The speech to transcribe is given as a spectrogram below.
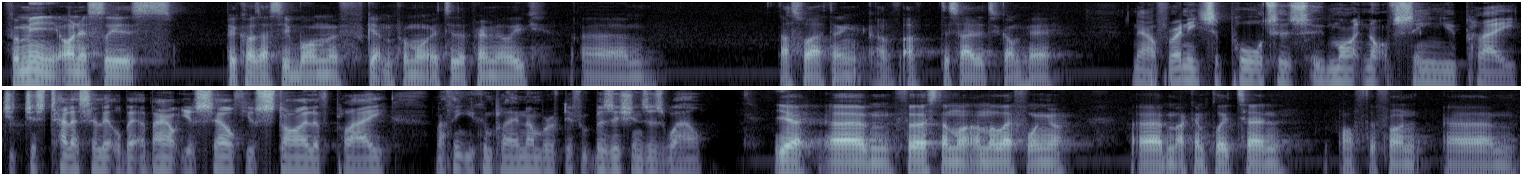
for me, honestly, it's because I see Bournemouth getting promoted to the Premier League. Um, that's why I think I've, I've decided to come here. Now, for any supporters who might not have seen you play, just tell us a little bit about yourself, your style of play, and I think you can play a number of different positions as well. Yeah, um, first I'm a, I'm a left winger. Um, I can play 10 off the front. Um,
